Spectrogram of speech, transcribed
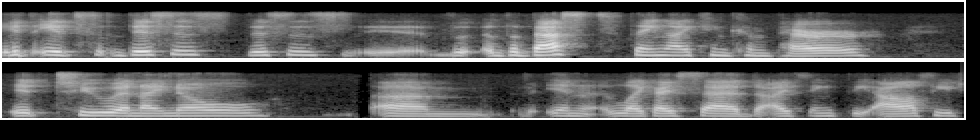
it, it's this is this is the, the best thing i can compare it to and i know um, in like i said i think the alfie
